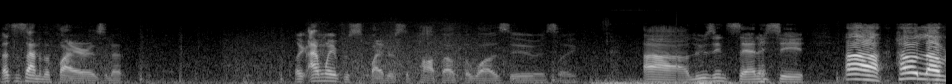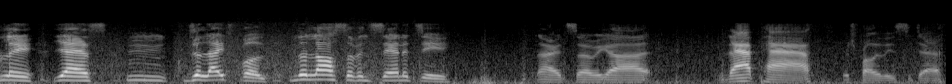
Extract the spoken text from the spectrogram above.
That's the sound of the fire, isn't it? Like, I'm waiting for spiders to pop out the wazoo. It's like, ah, losing sanity. Ah, how lovely. Yes. Hmm, delightful. The loss of insanity. Alright, so we got that path, which probably leads to death.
